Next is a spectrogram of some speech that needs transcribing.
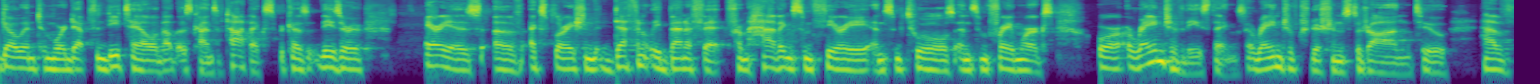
go into more depth and detail about those kinds of topics because these are areas of exploration that definitely benefit from having some theory and some tools and some frameworks or a range of these things, a range of traditions to draw on to have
